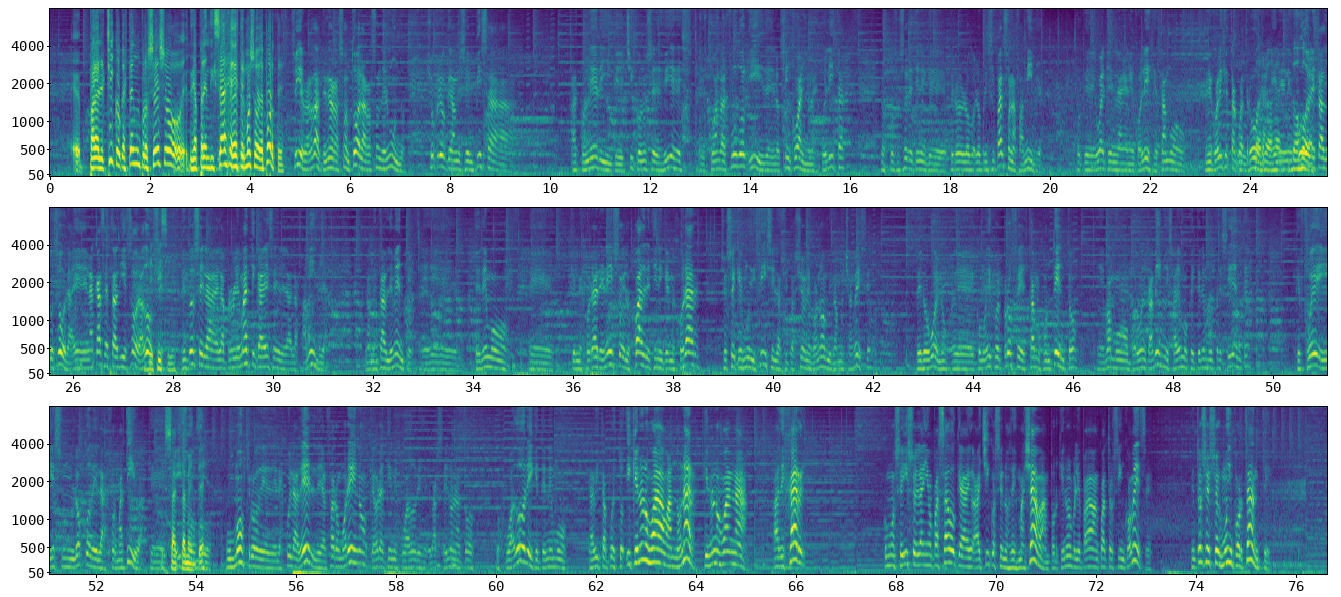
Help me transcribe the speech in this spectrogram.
eh, para el chico que está en un proceso de aprendizaje de este hermoso deporte. Sí, es verdad, tenés razón, toda la razón del mundo. Yo creo que donde se empieza a, poner y que el chico no se desvíe es eh, jugando al fútbol y de los 5 años la escuelita, los profesores tienen que... Pero lo, principal son las familias, porque igual que en el colegio, estamos... En el colegio está 4 horas, cuatro horas, en el dos fútbol horas. está 2 horas, en la casa está 10 horas, 12. Difícil. ¿eh? Entonces la, la problemática es la, la familia, lamentablemente. Eh, tenemos eh, que mejorar en eso, los padres tienen que mejorar. Yo sé que es muy difícil la situación económica muchas veces, pero bueno, eh, como dijo el profe, estamos contentos, vamos por buen camino y sabemos que tenemos un presidente que fue y es un loco de las formativas. Que que hizo Exactamente. Es. un monstruo de, de la escuela de él, de Alfaro Moreno, que ahora tiene jugadores de Barcelona, todos los jugadores, y que tenemos la vista puesto, y que no nos va a abandonar, que no nos van a, a dejar como se hizo el año pasado, que a, a chicos se nos desmayaban porque no le pagaban cuatro o cinco meses. Entonces eso es muy importante.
